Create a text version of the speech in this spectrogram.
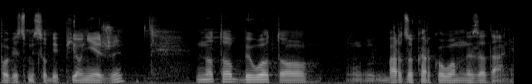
powiedzmy sobie pionierzy, no to było to bardzo karkołomne zadanie.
